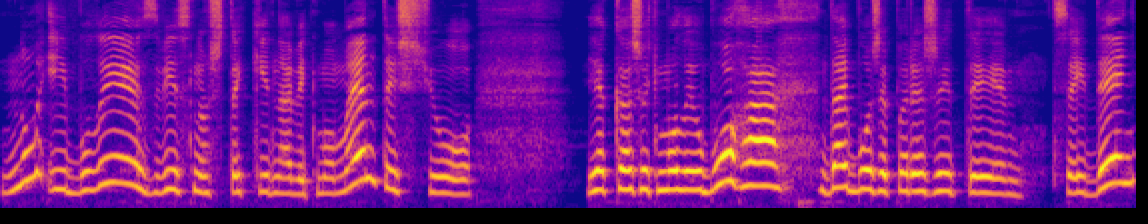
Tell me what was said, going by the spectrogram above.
Ну і були, звісно ж, такі навіть моменти, що, як кажуть, молив Бога, дай Боже пережити цей день,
